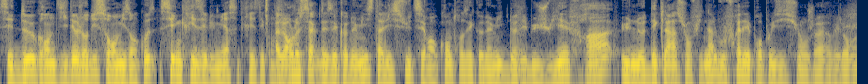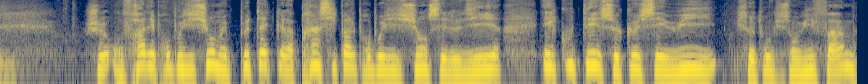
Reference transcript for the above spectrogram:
Ces deux grandes idées aujourd'hui sont remises en cause. C'est une crise des lumières, cette crise des consciences. Alors, le cercle des économistes, à l'issue de ces rencontres économiques de début juillet, fera une déclaration finale. Vous ferez des propositions, Jean-Hervé On fera des propositions, mais peut-être que la principale proposition, c'est de dire, écoutez ce que ces huit, il se trouve qu'ils sont huit femmes,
